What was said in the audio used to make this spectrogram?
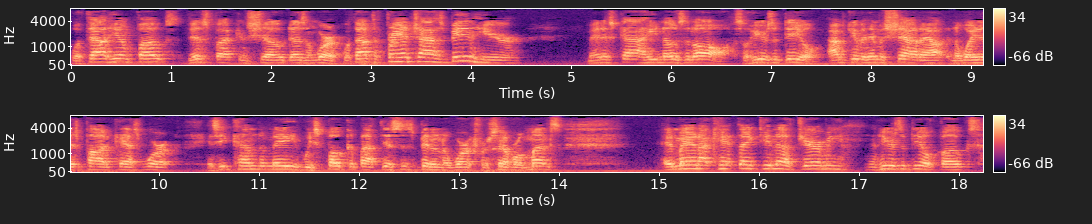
Without him, folks, this fucking show doesn't work. Without the franchise being here, man, this guy he knows it all. So here's the deal: I'm giving him a shout out, and the way this podcast works is he come to me. We spoke about this. It's been in the works for several months. And man, I can't thank you enough, Jeremy. And here's the deal, folks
